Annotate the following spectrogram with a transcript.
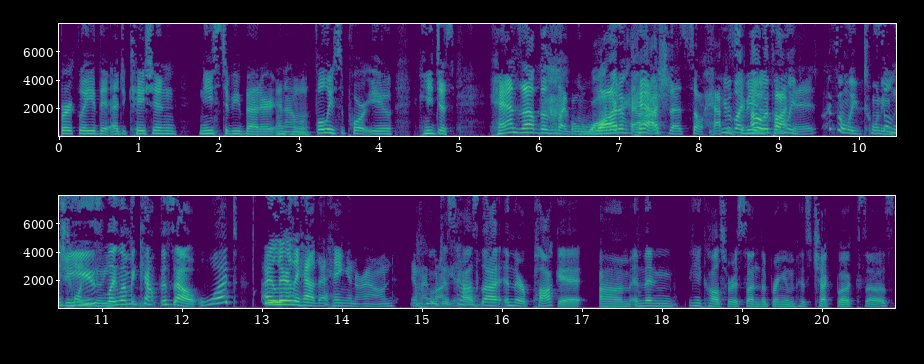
Berkeley, the education needs to be better, and I Mm-hmm. will fully support you. He just hands out this like wad, wad of cash. cash. that so happens He was like, to be in "Oh, his it's pocket. only it's only twenty only G's. 20 G's. Like, let me count this out. What? I literally have that hanging around in my Who pocket. just has that in their pocket? Um, and then he calls for his son to bring him his checkbook. So it's-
